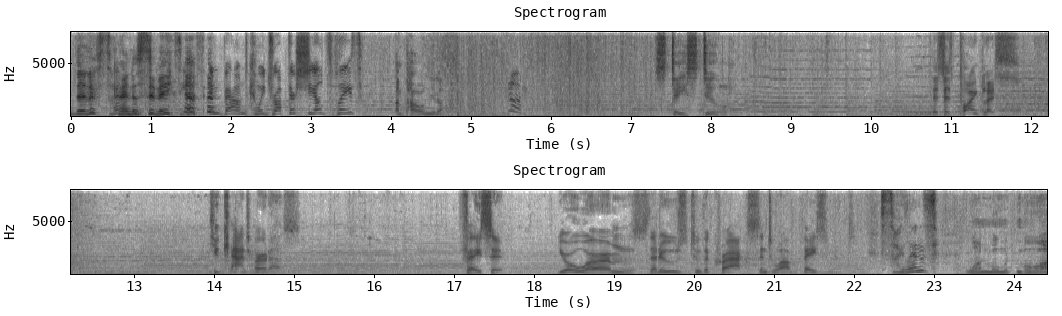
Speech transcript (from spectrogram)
That looks kind of silly. Zenith's inbound. Can we drop their shields, please? I'm powering it up. Stay still. This is pointless. You can't hurt us. Face it, you're worms that ooze to the cracks into our basement. Sylens? One moment more.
